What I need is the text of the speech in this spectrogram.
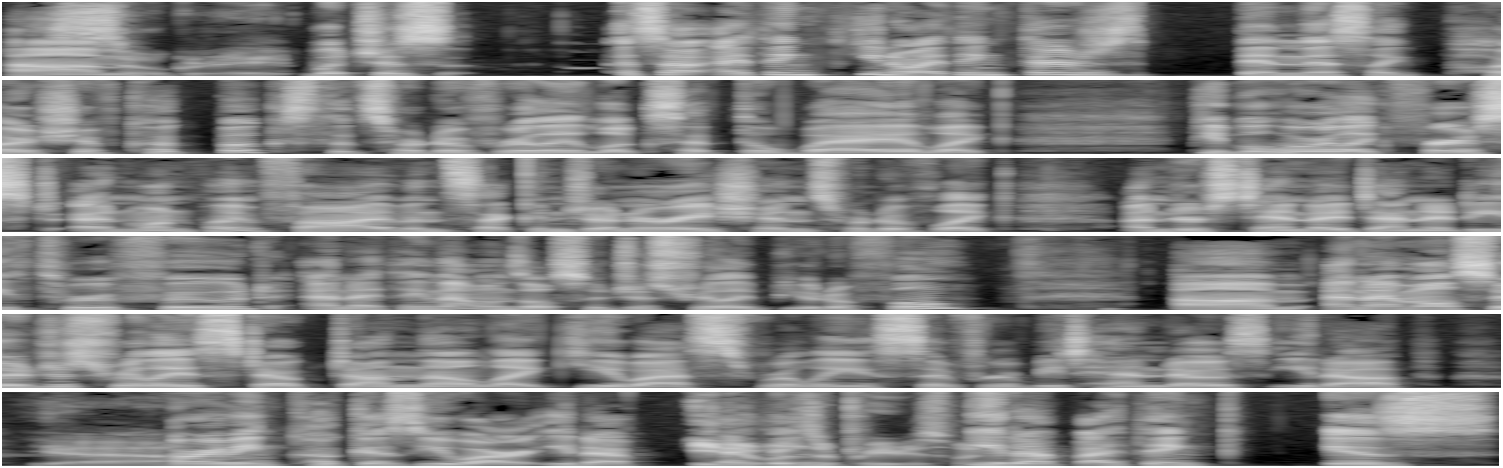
Um, so great. which is so I think you know I think there's been this like push of cookbooks that sort of really looks at the way like people who are like first and 1.5 and second generation sort of like understand identity through food and I think that one's also just really beautiful um, and I'm also just really stoked on the like US release of Ruby Tandoh's Eat Up Yeah. or I mean Cook as You Are Eat Up Eat I Up was think- the previous one, Eat yeah. Up I think is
